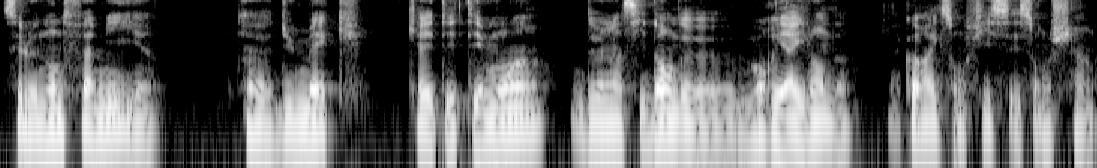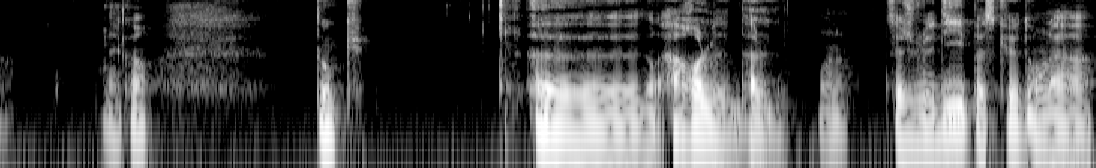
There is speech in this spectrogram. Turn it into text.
c'est le nom de famille euh, du mec qui a été témoin de l'incident de Maury Island, d'accord, avec son fils et son chien. D'accord? Donc, euh, Harold Dahl, voilà. Ça, je le dis parce que dans la.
